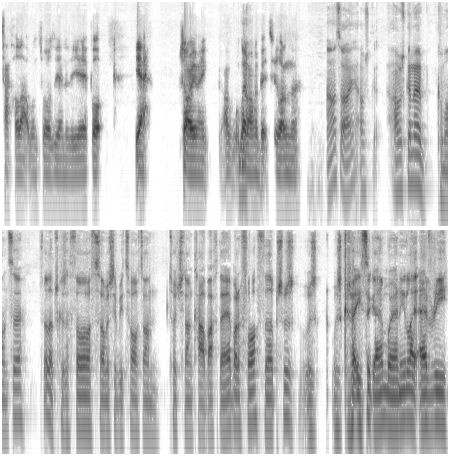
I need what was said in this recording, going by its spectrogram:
tackle that one towards the end of the year. But yeah, sorry, mate. I went on a bit too long there. Oh, right. I was, I was going to come on to Phillips because I thought, obviously, we talked on, touched on Kabak there, but I thought Phillips was, was, was great again, weren't he? Like every,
